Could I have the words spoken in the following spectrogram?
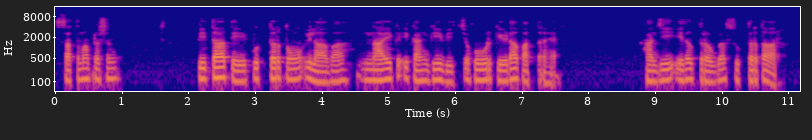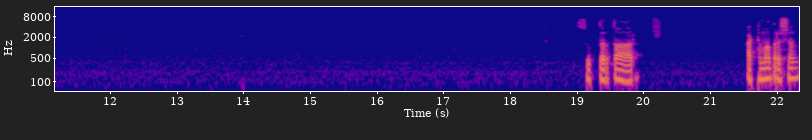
ਸੱਤਵਾਂ ਪ੍ਰਸ਼ਨ ਪਿਤਾ ਤੇ ਪੁੱਤਰ ਤੋਂ ਇਲਾਵਾ ਨਾਇਕ ਇਕਾਂਗੀ ਵਿੱਚ ਹੋਰ ਕਿਹੜਾ ਪਾਤਰ ਹੈ? ਹਾਂਜੀ, ਇਹਦਾ ਉੱਤਰ ਆਊਗਾ ਸੂਤਰਧਾਰ। ਸੂਤਰਧਾਰ, ਅੱਠਵਾਂ ਪ੍ਰਸ਼ਨ।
